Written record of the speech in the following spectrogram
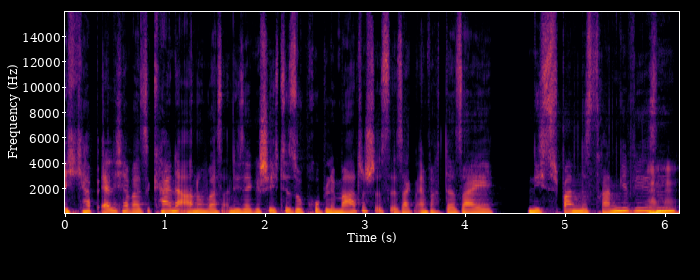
Ich habe ehrlicherweise keine Ahnung, was an dieser Geschichte so problematisch ist. Er sagt einfach, da sei nichts Spannendes dran gewesen Mhm.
